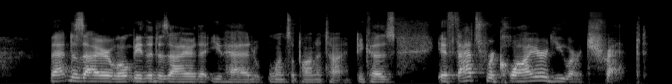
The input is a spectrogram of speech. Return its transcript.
that desire won't be the desire that you had once upon a time. Because if that's required, you are trapped.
